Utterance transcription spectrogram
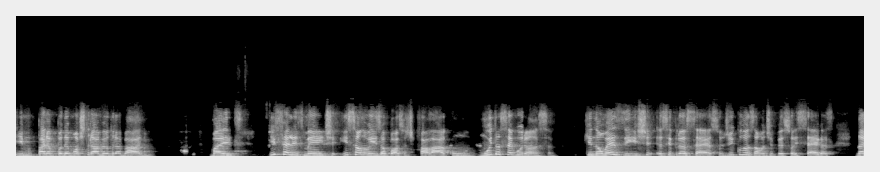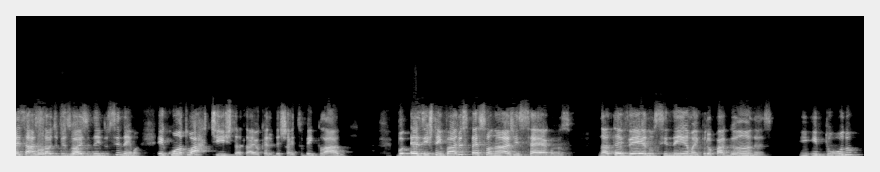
e para poder mostrar meu trabalho. Mas, infelizmente, em São Luís eu posso te falar com muita segurança que não existe esse processo de inclusão de pessoas cegas nas artes não, audiovisuais não. e nem do cinema. Enquanto artista, tá? Eu quero deixar isso bem claro. Existem vários personagens cegos na TV, no cinema, em propagandas, em, em tudo,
